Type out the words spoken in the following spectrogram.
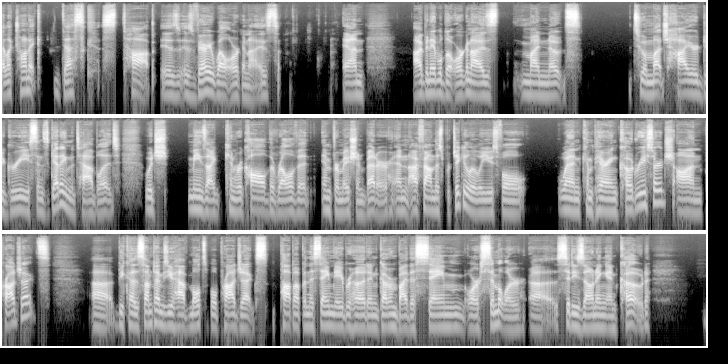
electronic desktop is is very well organized, and I've been able to organize my notes to a much higher degree since getting the tablet, which means I can recall the relevant information better. And I found this particularly useful when comparing code research on projects uh, because sometimes you have multiple projects pop up in the same neighborhood and governed by the same or similar uh, city zoning and code.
